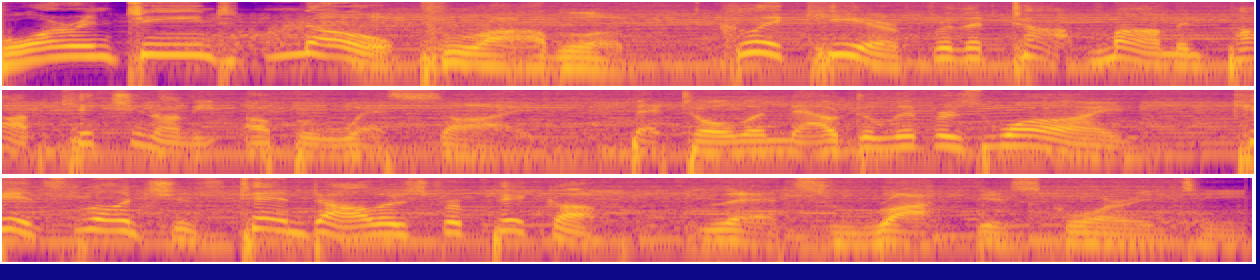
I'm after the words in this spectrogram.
Quarantined? No problem. Click here for the top mom and pop kitchen on the Upper West Side. Bettola now delivers wine. Kids' lunches $10 for pickup. Let's rock this quarantine.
